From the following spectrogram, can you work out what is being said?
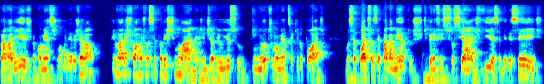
para varejo, para comércio de uma maneira geral. Tem várias formas de você poder estimular, né? A gente já viu isso em outros momentos aqui do POD. Você pode fazer pagamentos de benefícios sociais via CBDCs,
